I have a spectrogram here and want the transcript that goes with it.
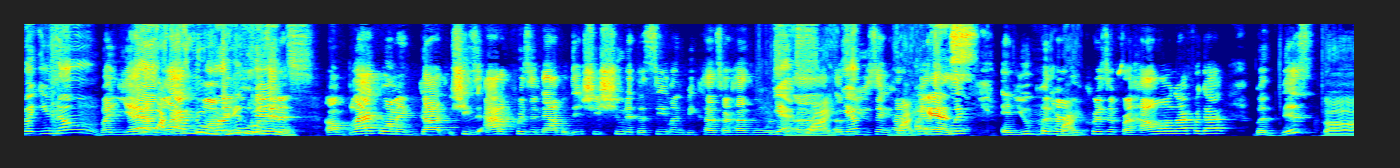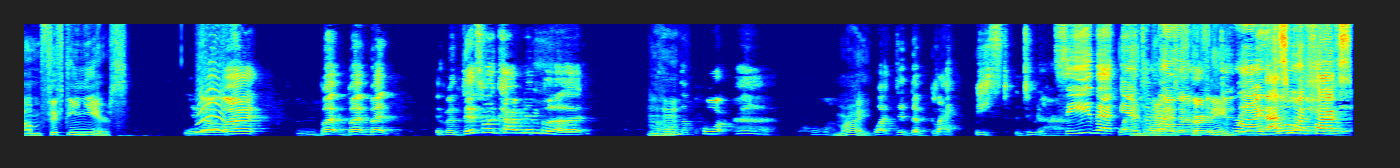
But you know, But yeah, I a black a woman jingle. who was a, a black woman got she's out of prison now, but didn't she shoot at the ceiling because her husband was Yes. uh, Right. Yep. abusing her Right. physically? Yes. And you put her in prison for how long? I forgot. But this, Um, 15 years. you know what? But but but but this one covered in blood. hmm Oh, the poor, poor. Right. What did the black beast do to her? see that What And that's antebellum the thing. fried That's what. Fox.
